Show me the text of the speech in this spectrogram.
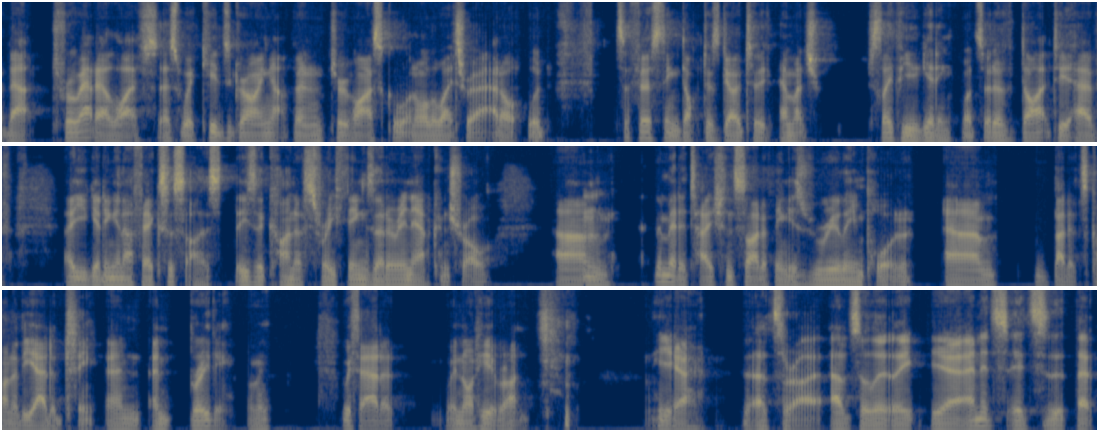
about throughout our lives as we're kids growing up and through high school and all the way through our adulthood. It's the first thing doctors go to. How much sleep are you getting? What sort of diet do you have? Are you getting enough exercise? These are kind of three things that are in our control. Um, mm. The meditation side of thing is really important, um, but it's kind of the added thing and, and breathing. I mean, without it, we're not here, right? Yeah, that's right. Absolutely. Yeah. And it's, it's that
